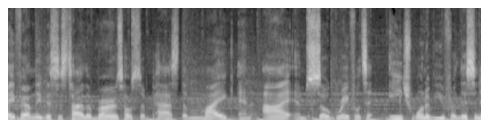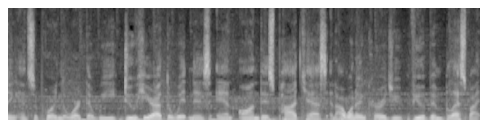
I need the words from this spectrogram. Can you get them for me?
Hey, family, this is Tyler Burns, host of Pass the Mic, and I am so grateful to each one of you for listening and supporting the work that we do here at The Witness and on this podcast. And I want to encourage you if you have been blessed by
